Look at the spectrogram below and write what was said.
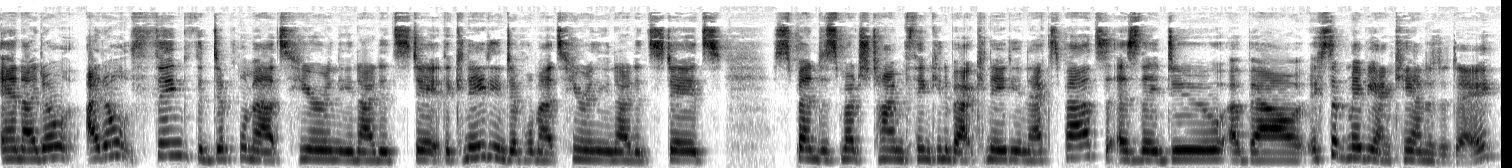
And I don't I don't think the diplomats here in the United States, the Canadian diplomats here in the United States, spend as much time thinking about Canadian expats as they do about, except maybe on Canada Day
